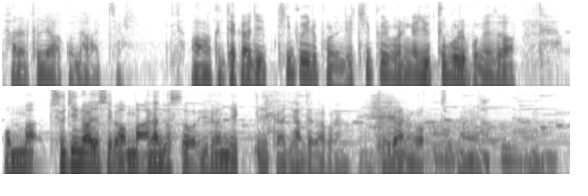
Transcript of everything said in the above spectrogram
차를 돌려갖고 나왔죠. 아 그때까지 TV를 보는데 TV를 게 유튜브를 보면서 엄마 주진우 아저씨가 엄마 안아줬어 이런 얘기까지 하더라고요. 들어가는 거. 그걸 네. 봤구나. 음.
